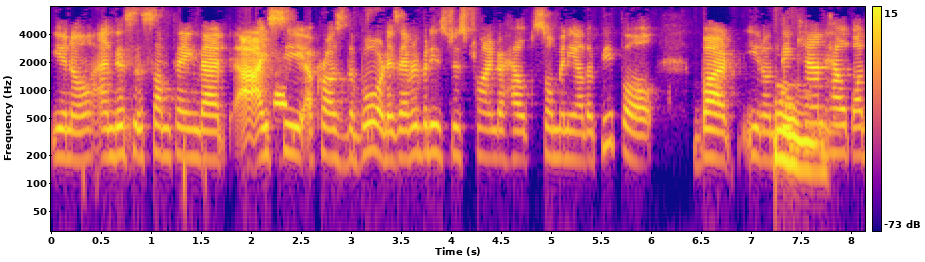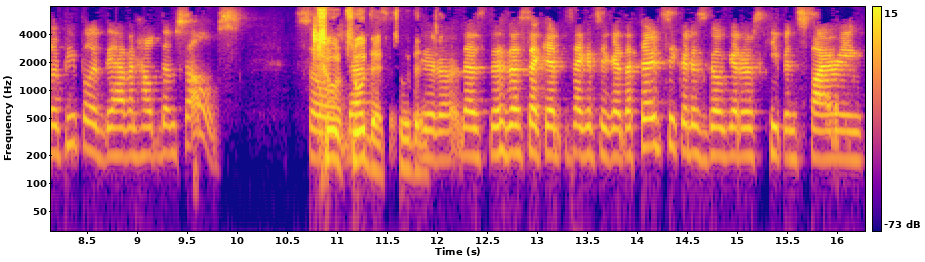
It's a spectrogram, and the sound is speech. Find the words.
you know and this is something that i see across the board is everybody's just trying to help so many other people but you know they can't Mm. help other people if they haven't helped themselves so true that, that's true that. you know that's the, the second second secret. The third secret is go-getters keep inspiring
